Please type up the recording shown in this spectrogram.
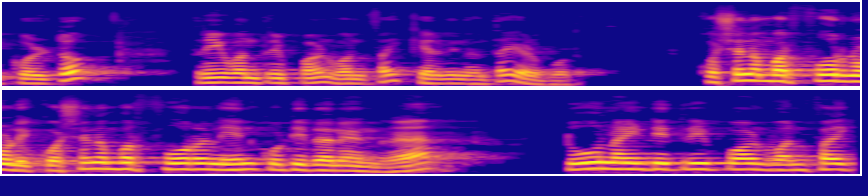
equal to three one three point one five kelvin ಅಂತ ಹೇಳ್ಬೋದು. ಕ್ವಶನ್ ನಂಬರ್ ಫೋರ್ ನೋಡಿ. ಕ್ವಶನ್ ನಂಬರ್ ಫೋರಲ್ಲಿ ಏನು ಕೊಟ್ಟಿದ್ದಾನೆ ಅಂದರೆ two ninety three point one five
